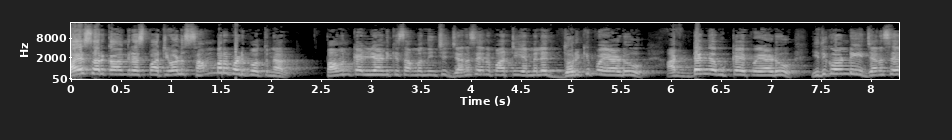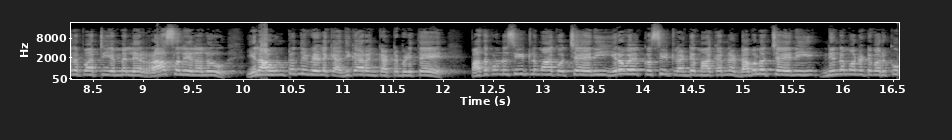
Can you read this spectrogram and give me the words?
వైఎస్ఆర్ కాంగ్రెస్ పార్టీ వాళ్ళు సంబరపడిపోతున్నారు. పవన్ కళ్యాణ్కి సంబంధించి జనసేన పార్టీ ఎమ్మెల్యే దొరికిపోయాడు అడ్డంగా బుక్ అయిపోయాడు. ఇదిగోండి జనసేన పార్టీ ఎమ్మెల్యే రాసలీలలు. ఇలా ఉంటుంది వీళ్ళకి అధికారం కట్టబెడితే పదకొండు సీట్లు మాకు వచ్చాయని ఇరవై ఒక్క సీట్లు అంటే మాకన్నా డబల్ వచ్చాయని నిన్న మొన్నటి వరకు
